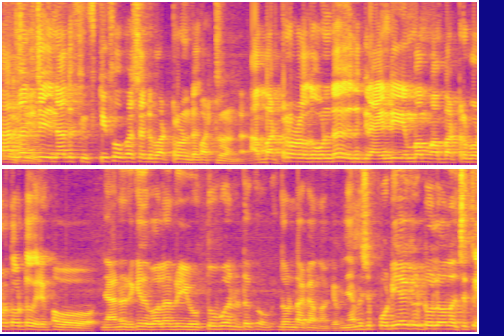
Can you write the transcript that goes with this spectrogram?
കാരണം വെച്ചാൽ ഇതിനകത്ത് ഫിഫ്റ്റി ഫോർ പെർസെന്റ് ബട്ടർ ഉണ്ട്. ബട്ടർ ഉണ്ട് ആ ബട്ടർ ഉള്ളത് കൊണ്ട് ഇത് ഗ്രൈൻഡ് ചെയ്യുമ്പോൾ ആ ബട്ടർ പുറത്തോട്ട് വരും. ഓ ഞാനൊരിക്കൽ ഇതുപോലെ ഒരു യൂട്യൂബ് കണ്ടിട്ട് ഇതുണ്ടാക്കാൻ നോക്കി ഞാൻ വെച്ച് പൊടിയായി കിട്ടുമല്ലോ എന്ന് വെച്ചിട്ട്.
